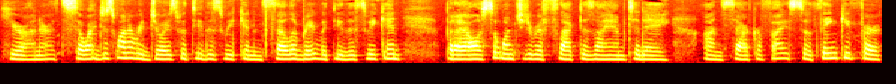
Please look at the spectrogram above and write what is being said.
here on earth. So I just want to rejoice with you this weekend and celebrate with you this weekend. But I also want you to reflect as I am today on sacrifice. So thank you for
